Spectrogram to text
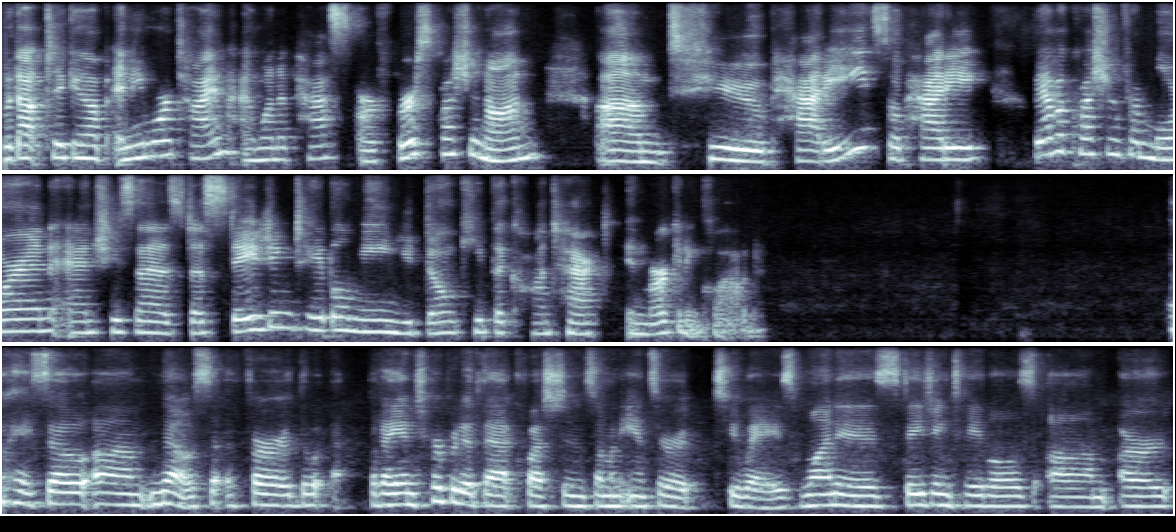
Without taking up any more time, I want to pass our first question on um, to Patty. So Patty, we have a question from Lauren and she says, does staging table mean you don't keep the contact in Marketing Cloud? Okay, so um, no, so for the, but I interpreted that question, so I'm gonna answer it two ways. One is staging tables um, are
